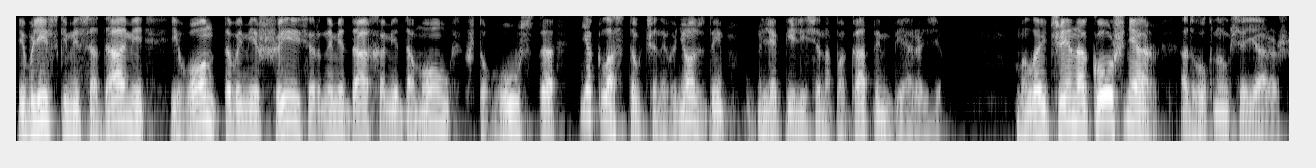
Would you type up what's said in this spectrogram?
і блізкімі садамі і гонтавымі шыфернымі дахамі дамоў што густа як ластаўчыны гнёзды ляпіліся на пакатым беразе малайчына кушняр адгукнуўся яраш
